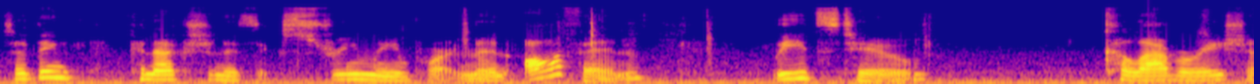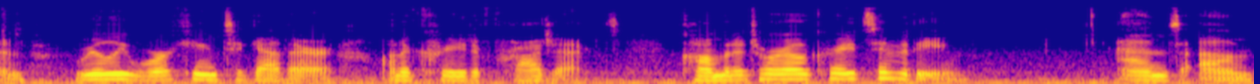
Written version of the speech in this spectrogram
So I think connection is extremely important and often leads to collaboration, really working together on a creative project, combinatorial creativity. And, um,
